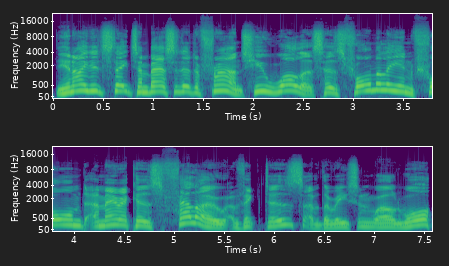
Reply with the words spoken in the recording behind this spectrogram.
The United States ambassador to France, Hugh Wallace, has formally informed America's fellow victors of the recent World War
